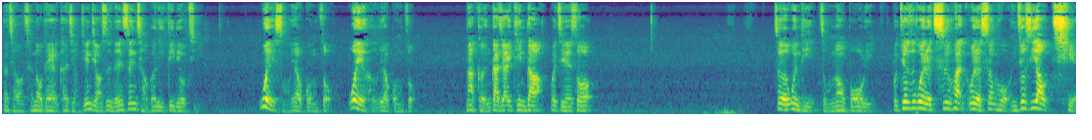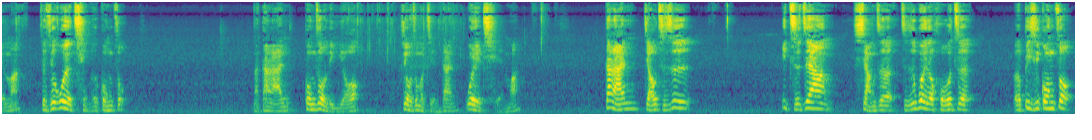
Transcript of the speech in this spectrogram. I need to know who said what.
Speaker 1: 大家好，陈老天开讲。今天讲是《人生巧克力》第六集。为什么要工作？为何要工作？那可能大家一听到会觉得说，这个问题怎么那么玻璃？不就是为了吃饭，为了生活？你就是要钱吗？这就为了钱而工作？那当然，工作理由就这么简单，为了钱吗？当然，假如只是一直这样。想着只是为了活着而必须工作，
